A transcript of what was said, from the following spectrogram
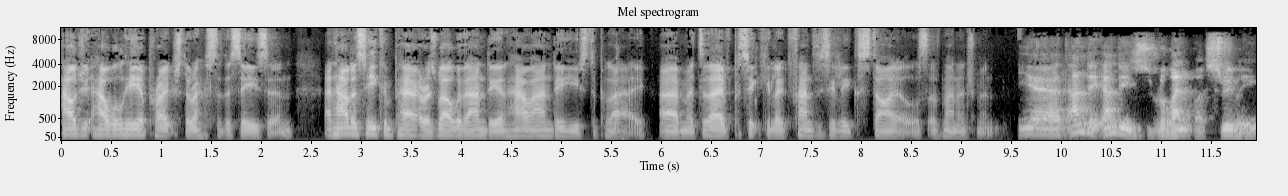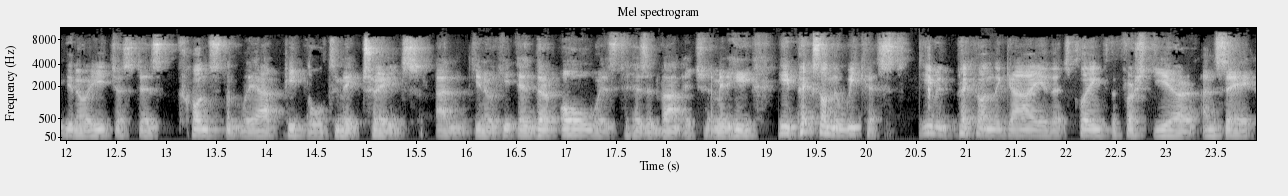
how do you, how will he approach the rest of the season? And how does he compare as well with Andy and how Andy used to play? Um, do they have particular fantasy league styles of management? Yeah, Andy Andy's relentless, really. You know, he just is constantly at people to make trades, and you know, he, they're always to his advantage. I mean, he he picks on the weakest. He would pick on the guy that's playing for the first year and say,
